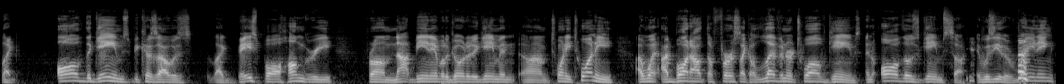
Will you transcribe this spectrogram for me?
like all of the games because I was like baseball hungry from not being able to go to the game in um, 2020, I went. I bought out the first like 11 or 12 games, and all of those games sucked. It was either raining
